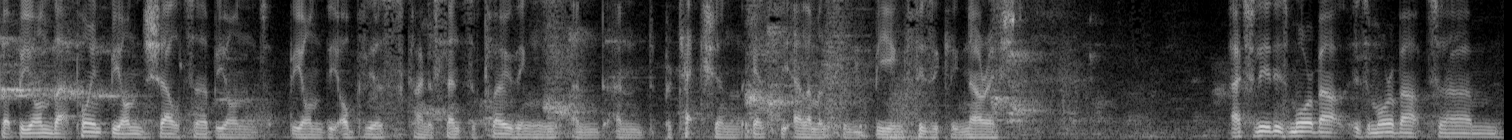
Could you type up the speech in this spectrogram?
but beyond that point, beyond shelter, beyond beyond the obvious kind of sense of clothing and and protection against the elements and being physically nourished, actually, it is more about it's more about um,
